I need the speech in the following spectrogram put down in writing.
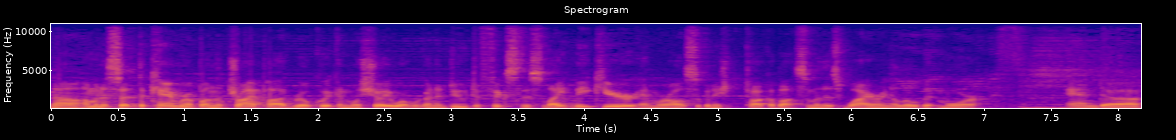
Now I'm going to set the camera up on the tripod real quick and we'll show you what we're going to do to fix this light leak here and we're also going to talk about some of this wiring a little bit more. And uh,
